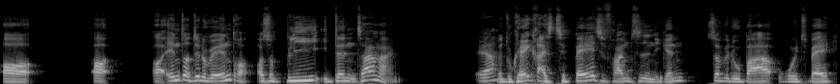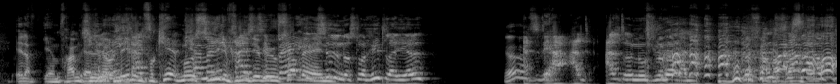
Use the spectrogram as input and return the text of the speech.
og, og, og ændre det, du vil ændre, og så blive i den timeline. Ja. Men du kan ikke rejse tilbage til fremtiden igen, så vil du bare ryge tilbage. Eller, jamen, fremtiden er jo lidt en forkert måde at sige det, fordi det vil jo så være i en... tiden og slå Hitler ihjel? Ja. Altså, det har ald- aldrig nogensinde hørt om. Hvad fanden snakker om?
